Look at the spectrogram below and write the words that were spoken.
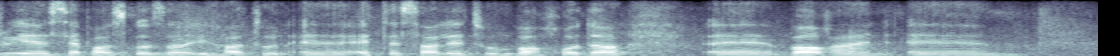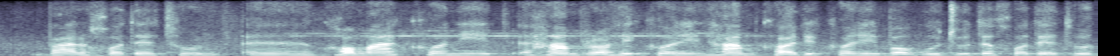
روی سپاسگزاری هاتون اتصالتون با خدا واقعا بر خودتون کمک کنید همراهی کنید همکاری کنید با وجود خودتون.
